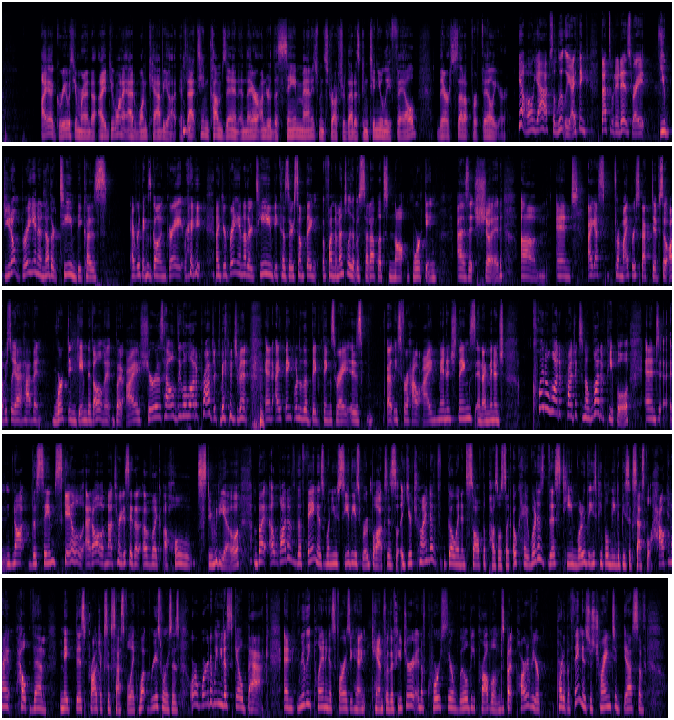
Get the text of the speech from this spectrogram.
I agree with you, Miranda. I do want to add one caveat. If that team comes in and they are under the same management structure that has continually failed, they're set up for failure. Yeah, oh yeah, absolutely. I think that's what it is, right? You you don't bring in another team because everything's going great, right? Like you're bringing another team because there's something fundamentally that was set up that's not working as it should. Um, and I guess from my perspective, so obviously I haven't worked in game development, but I sure as hell do a lot of project management. and I think one of the big things, right, is at least for how I manage things, and I manage quite a lot of projects and a lot of people. And not the same scale at all. I'm not trying to say that of like a whole studio. But a lot of the thing is when you see these roadblocks is you're trying to go in and solve the puzzles. Like okay what does this team what do these people need to be successful? How can i help them make this project successful? Like what resources? Or where do we need to scale back? And really planning as far as you can, can for the future. And of course there will be problems. But part of your part of the thing is just trying to guess of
